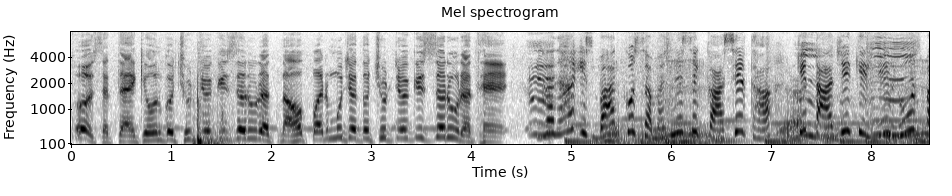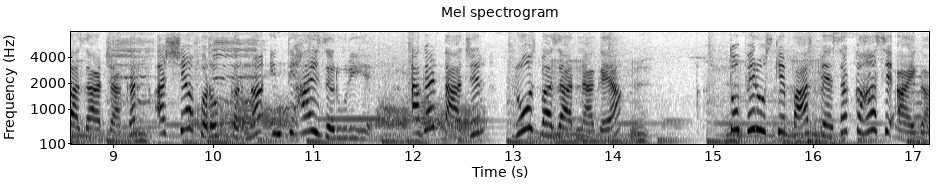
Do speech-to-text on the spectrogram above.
हो सकता है कि उनको छुट्टियों की ज़रूरत ना हो, पर मुझे तो छुट्टियों की ज़रूरत है। गधा, इस बात को समझने से कासिर था कि ताजिर के लिए रोज बाज़ार जाकर अशिया फरोख्त करना इंतहाई ज़रूरी है। अगर ताजिर रोज बाज़ार ना गया तो फिर उसके पास पैसा कहाँ से आएगा?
